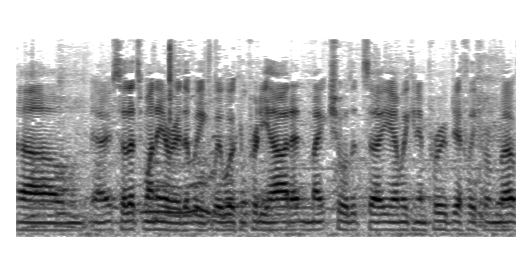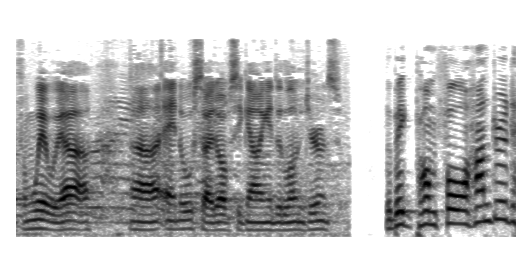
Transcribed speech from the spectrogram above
Um, you know, so that's one area that we, are working pretty hard at and make sure that uh, you know we can improve definitely from uh, from where we are, uh, and also obviously going into the long endurance. The Big Pond 400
